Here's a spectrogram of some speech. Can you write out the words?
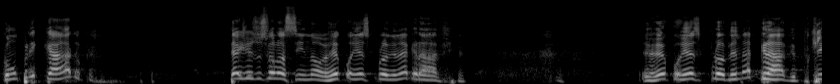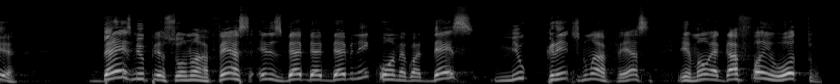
complicado, cara. Até Jesus falou assim: não, eu reconheço que o problema é grave. Eu reconheço que o problema é grave, porque 10 mil pessoas numa festa, eles bebem, bebem, bebem nem comem. Agora, 10 mil crentes numa festa, Irmão, é gafanhoto.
